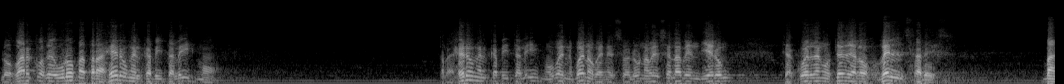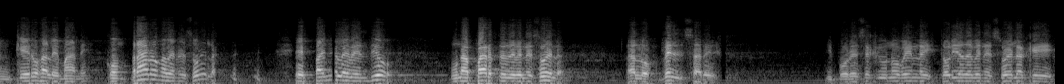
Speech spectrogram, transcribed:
Los barcos de Europa trajeron el capitalismo. Trajeron el capitalismo. Bueno, bueno, Venezuela una vez se la vendieron, ¿se acuerdan ustedes? A los Bélsares, banqueros alemanes, compraron a Venezuela. España le vendió una parte de Venezuela a los Bélsares. Y por eso es que uno ve en la historia de Venezuela que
